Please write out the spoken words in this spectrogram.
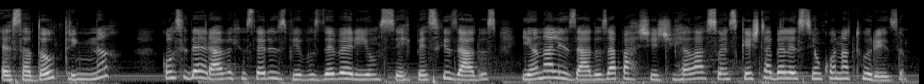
Essa doutrina considerava que os seres vivos deveriam ser pesquisados e analisados a partir de relações que estabeleciam com a natureza.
